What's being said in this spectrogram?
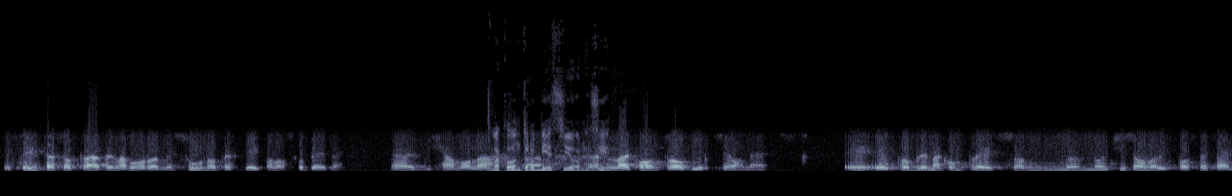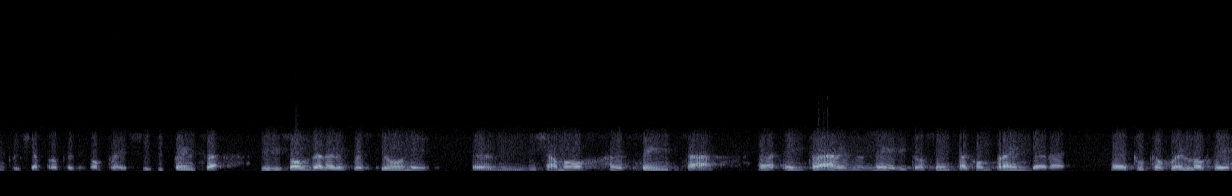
e senza sottrarre lavoro a nessuno perché conosco bene eh, diciamo la, la controobiezione. La, sì. la controobiezione è un problema complesso, non ci sono risposte semplici a problemi complessi. Chi pensa di risolvere le questioni eh, diciamo, eh, senza eh, entrare nel merito, senza comprendere eh, tutto quello che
